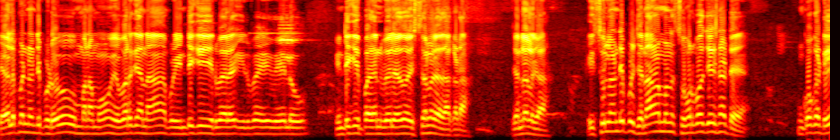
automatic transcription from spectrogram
డెవలప్మెంట్ అంటే ఇప్పుడు మనము ఎవరికైనా ఇప్పుడు ఇంటికి ఇరవై ఇరవై వేలు ఇంటికి పదిహేను వేలు ఏదో ఇస్తున్నారు కదా అక్కడ జనరల్గా. ఇస్తున్నారంటే ఇప్పుడు జనాలను మనం సూపర్పోజ్ చేసినట్టే. ఇంకొకటి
